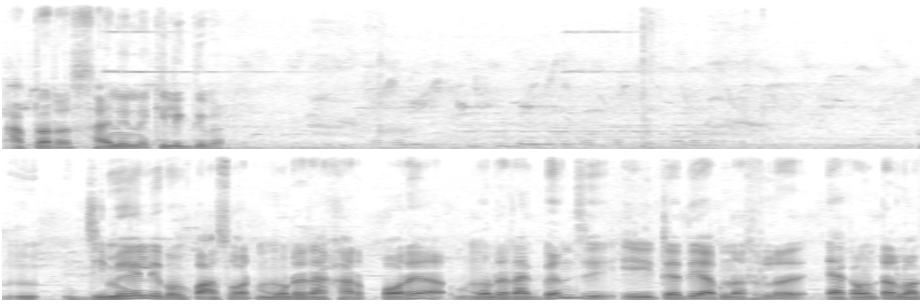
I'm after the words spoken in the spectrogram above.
আপনারা সাইন ইনে ক্লিক দিবেন? জিমেইল এবং পাসওয়ার্ড মনে রাখার পরে, মনে রাখবেন যে এইটা দিয়ে আপনার হলো অ্যাকাউন্টটা লগ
